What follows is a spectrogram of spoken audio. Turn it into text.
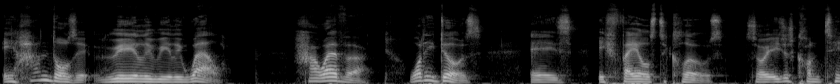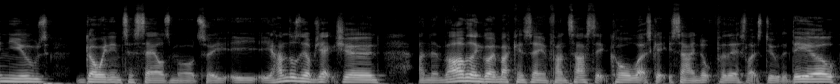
he handles it really, really well. However, what he does is he fails to close. So he just continues going into sales mode. So he, he, handles the objection and then rather than going back and saying, fantastic, cool, let's get you signed up for this, let's do the deal,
